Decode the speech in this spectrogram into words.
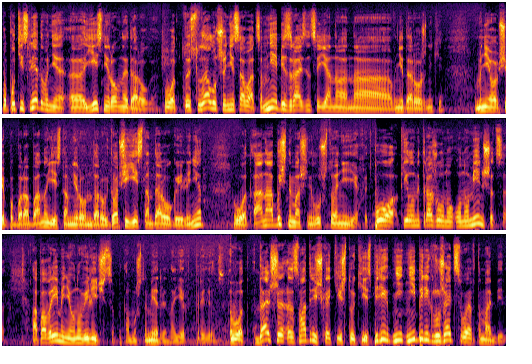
по пути следования э, есть неровная дорога. Вот, то есть туда лучше не соваться. Мне без разницы, я на, на внедорожнике. Мне вообще по барабану, есть там неровная дорога. Вообще есть там дорога или нет. Вот. А на обычной машине лучше туда не ехать. По километражу он, он уменьшится, а по времени он увеличится, потому что медленно ехать придется. Вот. Дальше э, смотрите, какие штуки есть. Пере, не, не перегружайте свой автомобиль.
